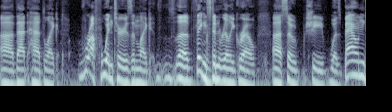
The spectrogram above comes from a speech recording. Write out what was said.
uh, that had like rough winters and like the things didn't really grow. Uh, so she was bound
